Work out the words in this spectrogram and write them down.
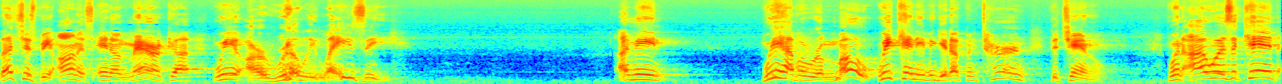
let's just be honest, in America, we are really lazy. I mean, we have a remote. We can't even get up and turn the channel. When I was a kid,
